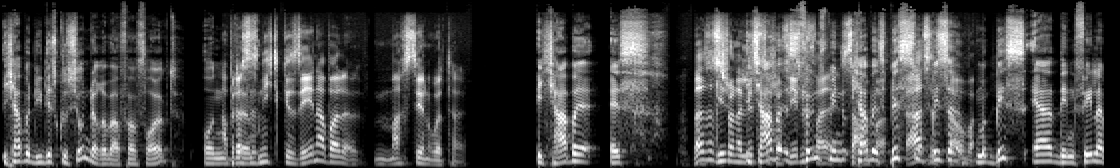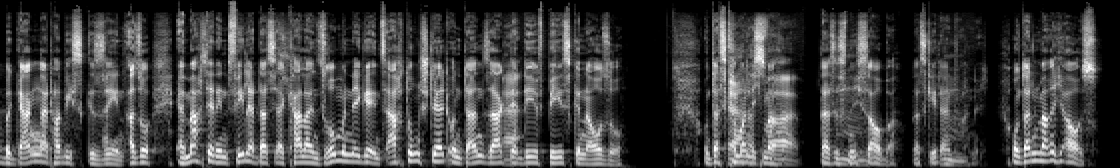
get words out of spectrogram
Ich habe die Diskussion darüber verfolgt. Und, aber du hast äh, es nicht gesehen, aber machst dir ein Urteil. Ich habe es. Das ist journalistisch ich habe es fünf Minuten, ich habe es bis, bis er, bis, er, den Fehler begangen hat, habe ich es gesehen. Ja. Also er macht ja den Fehler, dass er Karl-Heinz Rummenigge ins Achtung stellt und dann sagt, ja. der DFB ist genauso. Und das kann ja, man nicht machen. War, das ist mh. nicht hm. sauber. Das geht einfach mh. nicht. Und dann mache ich aus.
